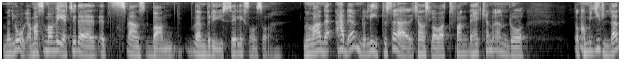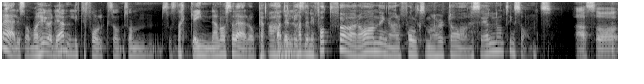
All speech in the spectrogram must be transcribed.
Men låga. Alltså, man vet ju det, ett svenskt band, vem bryr sig liksom så. Men man hade, hade ändå lite så här känsla av att fan, det här kan ändå... De kommer gilla det här liksom. Man hörde ändå lite folk som, som, som snackade innan och sådär och Ja, peppade. hade, liksom. hade ni fått föraningar, folk som har hört av sig eller någonting sånt? Alltså,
